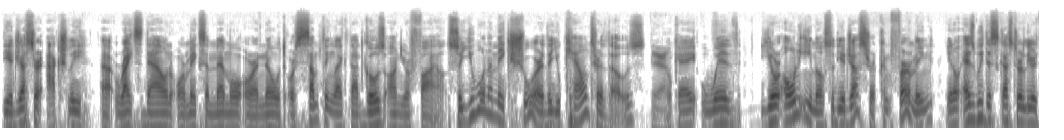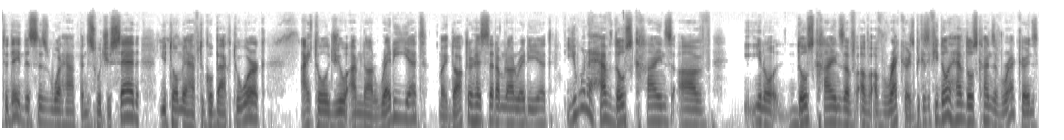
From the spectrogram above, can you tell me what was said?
The adjuster actually uh, writes down or makes a memo or a note or something like that goes on your file. So you want to make sure that you counter those, yeah. okay, with your own emails to the adjuster confirming, you know, as we discussed earlier today, this is what happened. This is what you said. You told me I have to go back to work. I told you I'm not ready yet. My doctor has said I'm not ready yet. You want to have those kinds of, you know, those kinds of, of, of records. Because if you don't have those kinds of records,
